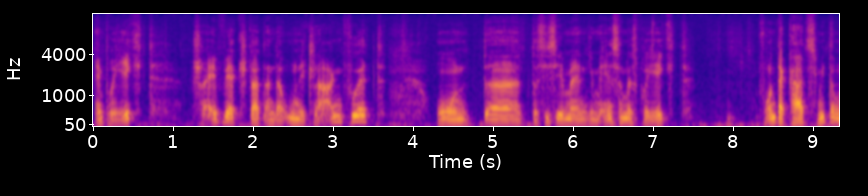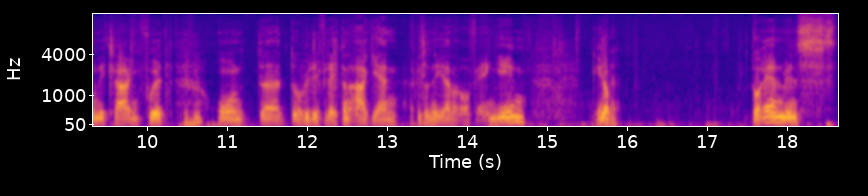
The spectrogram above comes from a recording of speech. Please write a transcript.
ein Projekt Schreibwerkstatt an der Uni Klagenfurt. Und äh, das ist eben ein gemeinsames Projekt von der Katz mit der Uni Klagenfurt. Mhm. Und äh, da würde ich vielleicht dann auch gern ein bisschen näher darauf eingehen. Gerne. Ja, Dorian, wenn es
